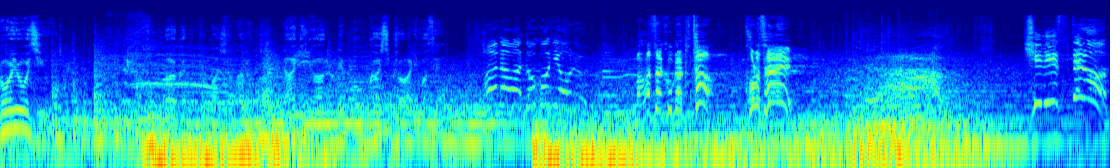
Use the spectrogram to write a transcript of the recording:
ご用心をしくありません。花はどこにおる？政子が来た！殺せ！切り捨てろ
